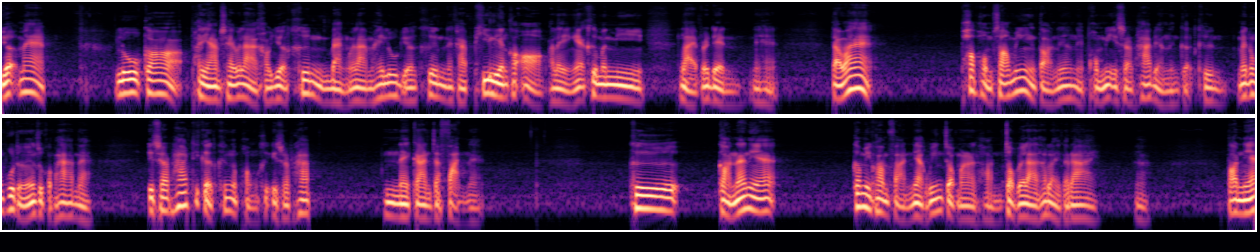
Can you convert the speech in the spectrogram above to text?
เยอะมาก ลูกก็พยายามใช้เวลาเขาเยอะขึ้น แบ่งเวลามาให้ลูกเยอะขึ้นนะครับ พี่เลี้ยงก็ออกอะไรอย่างเงี้ยคือมันมีหลายประเด็นนะฮะแต่ว่าพอผมซ้อมวิ่งอย่างต่อเนื่องเนี่ยผมมีอิสรภาพอย่างหนึ่งเกิดขึ้น ไม่ต้องพูดถึงเรื่องสุขภาพนะอิสรภาพที่เกิดขึ้นกับผมคืออิสรภาพในการจะฝันนะคือก่อนหน้านี้ก็มีความฝันอยากวิ่งจบมาราธอนจบเวลาเท่าไหร่ก็ได้ ตอนนี้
